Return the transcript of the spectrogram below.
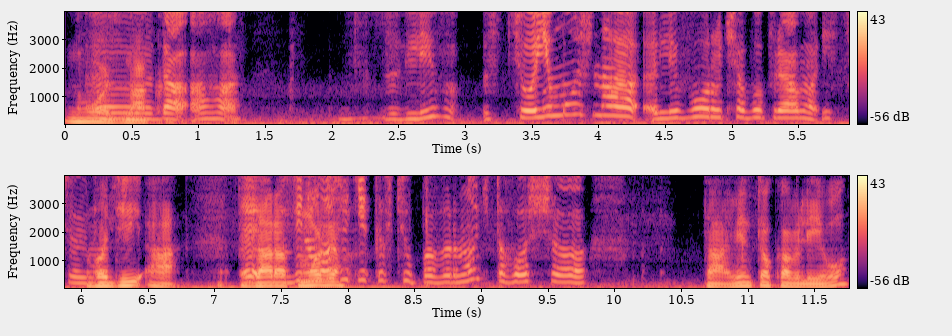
Ну ось Е. Да, ага. З, лів... з цієї можна ліворуч або прямо, і з цієї можна. Водій А. Е, Зараз Він може. може тільки в цю повернути, того що Так, він тільки вліву.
